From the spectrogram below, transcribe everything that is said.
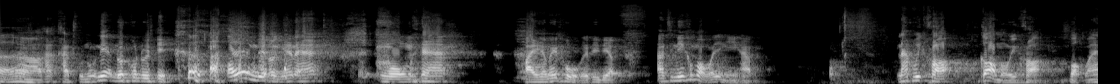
อเออขาดขาดทุนเนี่ยดูคนดูดิโอ้มเดียวอย่างเงี้ยนะฮะ งงนะฮะไปกันไม่ถูกเลยทีเดียวอะทีนี้เขาบอกว่าอย่างนี้ครับ นักวิเคราะห์ก็ออกมาวิเคราะห์ บอกว่า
